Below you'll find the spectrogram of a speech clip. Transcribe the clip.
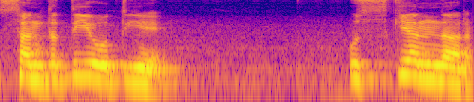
संतति होती है उसके अंदर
